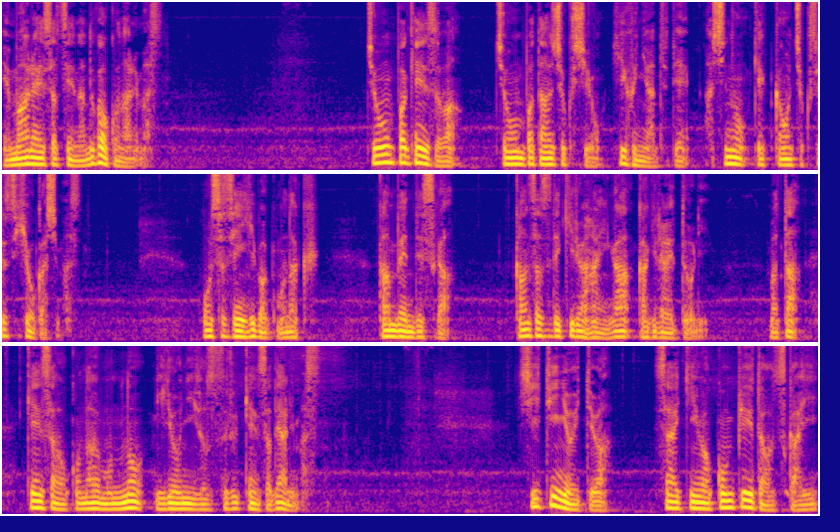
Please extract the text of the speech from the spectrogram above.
MRI 撮影などが行われます。超音波検査は超音波単色紙を皮膚に当てて足の血管を直接評価します。放射線被曝もなく簡便ですが観察できる範囲が限られておりまた検査を行うものの医療に移動する検査であります。CT においては最近はコンピューターを使い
